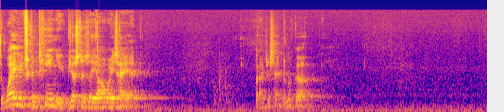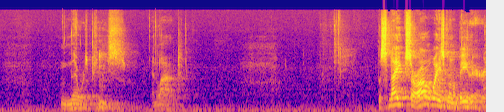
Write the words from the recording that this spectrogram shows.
The waves continued just as they always had. But I just had to look up. And there was peace and light. The snakes are always going to be there.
